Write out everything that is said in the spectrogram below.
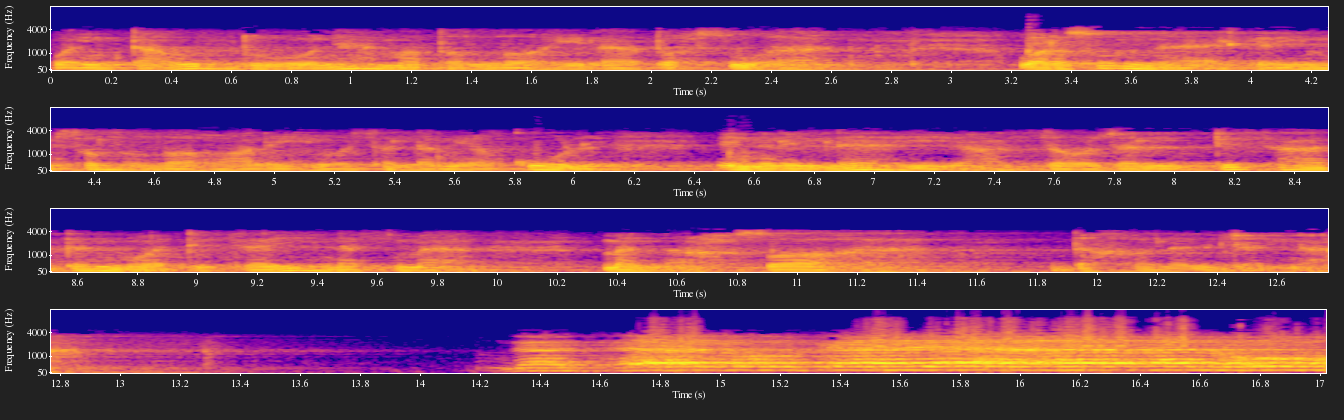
وإن تعدوا نعمة الله لا تحصوها. ورسولنا الكريم صلى الله عليه وسلم يقول إن لله عز وجل تسعة وتسعين اسما من أحصاها دخل الجنة. نسألك يا من هو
